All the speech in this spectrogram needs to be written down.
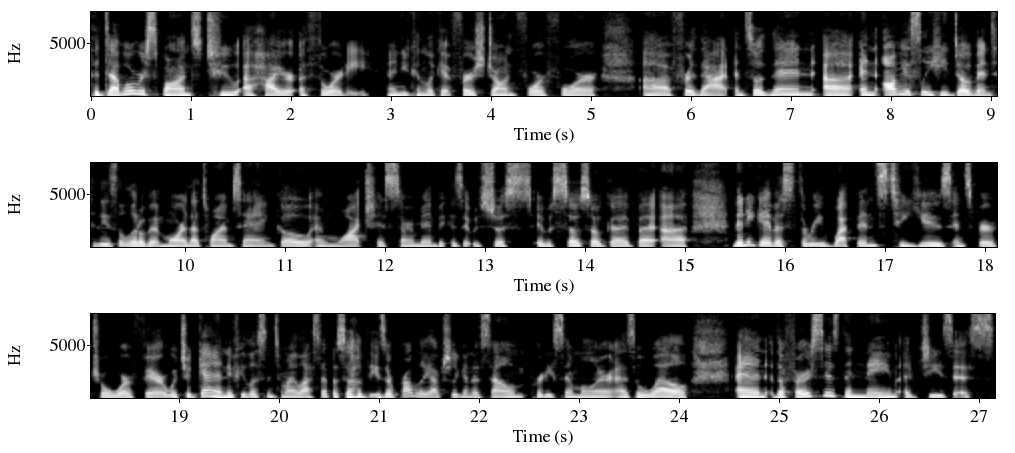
the devil responds to a higher authority. And you can look at First John 4 4 uh, for that. And so then, uh, and obviously he dove into these a little bit more. That's why I'm saying go and watch his sermon because it was just, it was so, so good. But uh, then he gave us three weapons to use in spiritual warfare, which again, if you listen to my last episode, these are probably actually going to sound pretty similar as well. And the first is the name of Jesus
